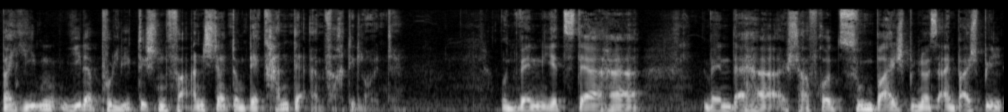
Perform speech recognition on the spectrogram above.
bei jedem, jeder politischen Veranstaltung, der kannte einfach die Leute. Und wenn jetzt der Herr wenn der Herr Schaffroth zum Beispiel, nur als ein Beispiel,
